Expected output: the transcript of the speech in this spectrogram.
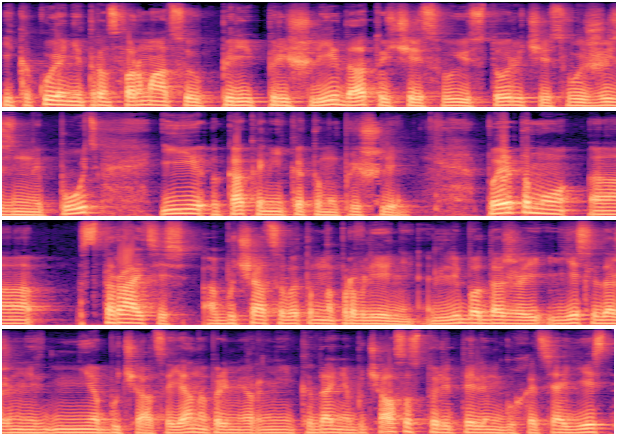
и какую они трансформацию при, пришли, да, то есть через свою историю, через свой жизненный путь и как они к этому пришли. Поэтому а, старайтесь обучаться в этом направлении, либо даже, если даже не, не обучаться. Я, например, никогда не обучался сторителлингу, хотя есть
